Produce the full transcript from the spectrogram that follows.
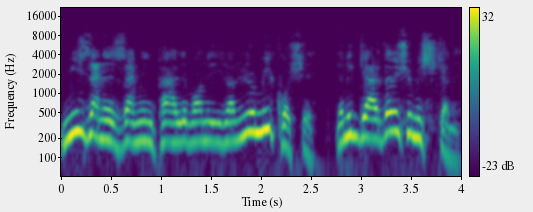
می‌زنه زمین پهلوان ایرانی رو می‌کشه. یعنی گردنشو میشکنه.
